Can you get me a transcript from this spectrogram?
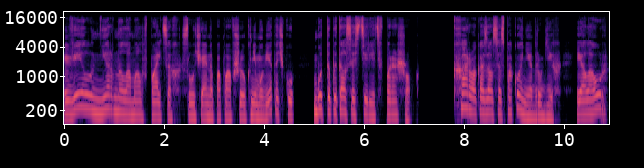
Вейл нервно ломал в пальцах случайно попавшую к нему веточку, будто пытался стереть в порошок. Кхару оказался спокойнее других, и Алаур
